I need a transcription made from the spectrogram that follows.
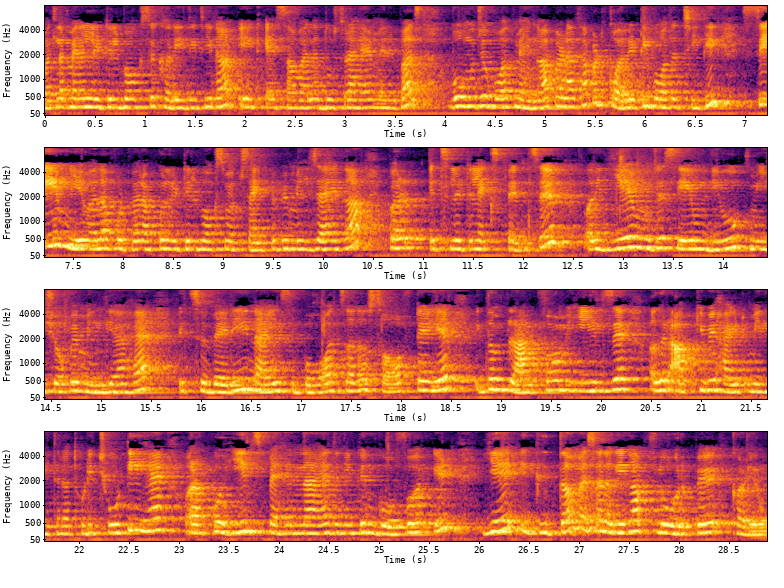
मतलब मैंने लिटिल बॉक्स से खरीदी थी ना, एक ऐसा वाला दूसरा है मेरे पास। वो मुझे बहुत महँगा पड़ा था बट क्वालिटी बहुत अच्छी थी। सेम ये वाला फुटवेयर आपको लिटिल बॉक्स वेबसाइट पे भी मिल जाएगा, पर इट्स लिटिल एक्सपेंसिव और ये मुझे सेम ड्यूब मीशो पे मिल गया है। इट्स वेरी नाइस बहुत ज़्यादा सॉफ्ट है ये। एकदम प्लेटफॉर्म हील्स है। अगर आपकी भी हाइट मेरी तरह थोड़ी छोटी है और आपको हील्स पहनना है then you can go for it ये एकदम ऐसा लगेगा आप फ्लोर पे खड़े हो।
